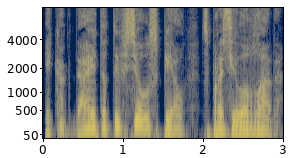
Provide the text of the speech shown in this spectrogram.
«И когда это ты все успел?» — спросила Влада.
